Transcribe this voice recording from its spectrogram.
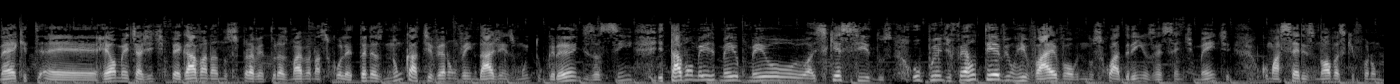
né, que é, realmente a gente pegava na, no Super Aventuras Marvel nas coletâneas, nunca tiveram vendagens muito grandes assim, e estavam meio, meio, meio esquecidos. O Punho de Ferro teve um revival nos quadrinhos recentemente, com umas séries novas que foram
